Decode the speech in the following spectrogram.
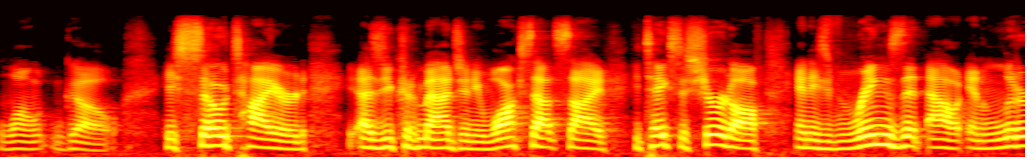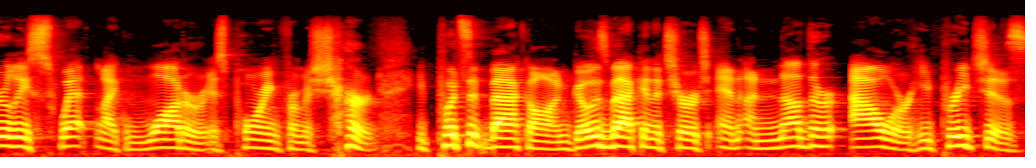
won't go. He's so tired, as you can imagine. He walks outside, he takes his shirt off, and he wrings it out, and literally sweat like water is pouring from his shirt. He puts it back on, goes back in the church, and another hour he preaches.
